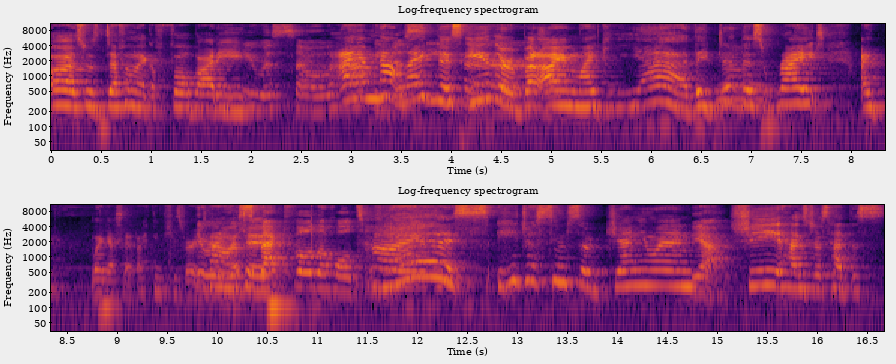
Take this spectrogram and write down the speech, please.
Oh, this was definitely like a full body. He was so. I am not like this her. either, but I am like, yeah, they did this right. I, like I said, I think he's very They were talented. respectful the whole time. Yes, he just seems so genuine. Yeah. She has just had this,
